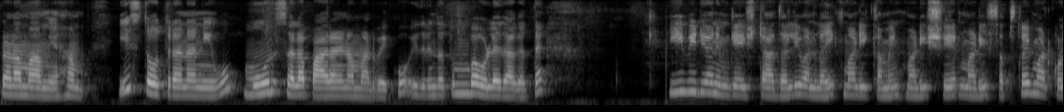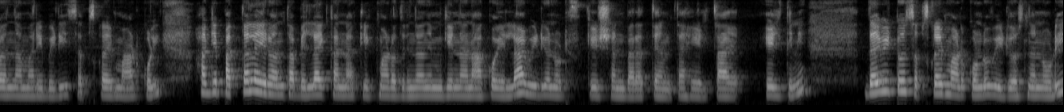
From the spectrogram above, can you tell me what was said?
ಪ್ರಣಮಾಮ್ಯಹಂ. ಈ ಸ್ತೋತ್ರನ ನೀವು ಮೂರು ಸಲ ಪಾರಾಯಣ ಮಾಡಬೇಕು. ಇದರಿಂದ ತುಂಬ ಒಳ್ಳೆಯದಾಗತ್ತೆ ಈ ವಿಡಿಯೋ ನಿಮಗೆ ಇಷ್ಟ ಆದಲ್ಲಿ ಒಂದು ಲೈಕ್ ಮಾಡಿ, ಕಮೆಂಟ್ ಮಾಡಿ, ಶೇರ್ ಮಾಡಿ, ಸಬ್ಸ್ಕ್ರೈಬ್ ಮಾಡ್ಕೊಳ್ಳೋದನ್ನ ಮರಿಬೇಡಿ, ಸಬ್ಸ್ಕ್ರೈಬ್ ಮಾಡ್ಕೊಳ್ಳಿ. ಹಾಗೆ ಪಕ್ಕದಲ್ಲೇ ಇರುವಂಥ ಬೆಲ್ಲೈಕನ್ನ ಕ್ಲಿಕ್ ಮಾಡೋದ್ರಿಂದ ನಿಮಗೆ ನಾನು ಹಾಕೋ ಎಲ್ಲ ವಿಡಿಯೋ ನೋಟಿಫಿಕೇಷನ್ ಬರುತ್ತೆ ಅಂತ ಹೇಳ್ತಾ ಹೇಳ್ತೀನಿ. ದಯವಿಟ್ಟು ಸಬ್ಸ್ಕ್ರೈಬ್ ಮಾಡಿಕೊಂಡು ವೀಡಿಯೋಸ್ನ ನೋಡಿ.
